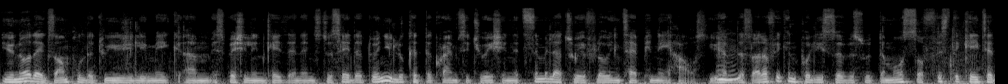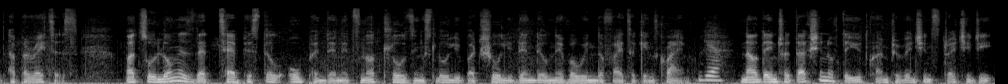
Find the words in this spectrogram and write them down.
you know, the example that we usually make, um, especially in KZN, is to say that when you look at the crime situation, it's similar to a flowing tap in a house. You have the South African Police Service with the most sophisticated apparatus. But so long as that tap is still opened and it's not closing slowly but surely, then they'll never win the fight against crime. Yeah. Now, the introduction of the youth crime prevention strategy,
